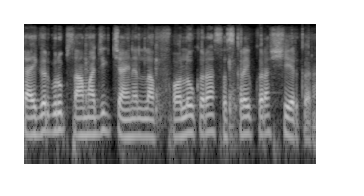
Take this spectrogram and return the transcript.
टायगर ग्रुप सामाजिक चॅनलला फॉलो करा सबस्क्राईब करा शेअर करा.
